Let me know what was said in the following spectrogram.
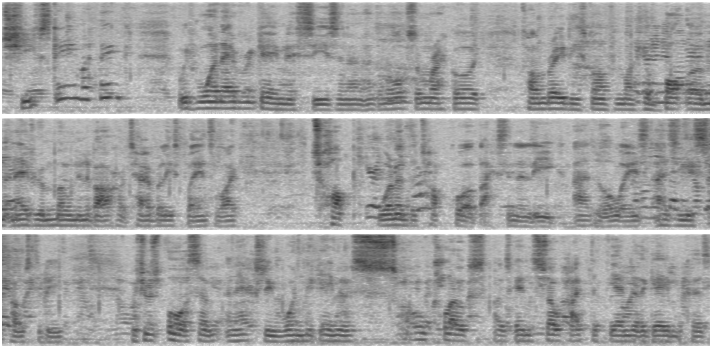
Chiefs game, I think. We've won every game this season and had an awesome record. Tom Brady's gone from like the bottom and everyone moaning about how terrible he's playing to like top, one of the top quarterbacks in the league, as always, as he is supposed to be which was awesome and they actually won the game. It was so close. I was getting so hyped at the end of the game because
